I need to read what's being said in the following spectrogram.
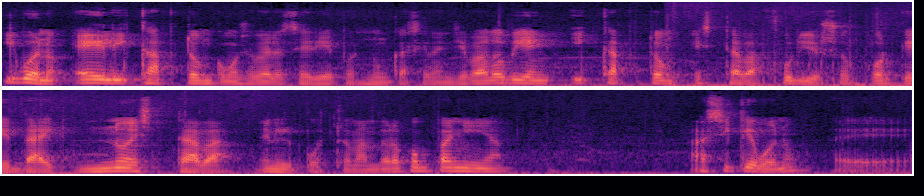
Y bueno, él y Capton, como se ve en la serie, pues nunca se habían llevado bien y Capton estaba furioso porque Dyke no estaba en el puesto de mando de la compañía Así que bueno, eh,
